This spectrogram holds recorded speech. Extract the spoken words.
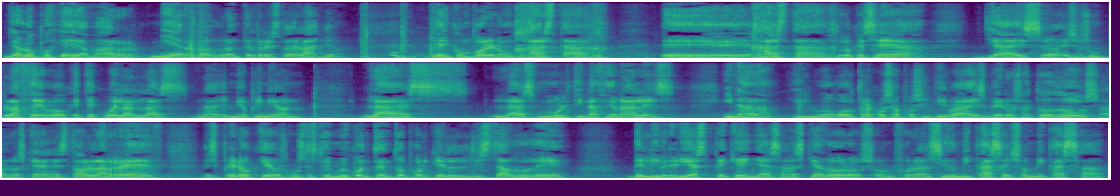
ya lo podía llamar mierda durante el resto del año. Que con poner un hashtag, eh, hashtag, lo que sea, ya eso, eso es un placebo que te cuelan las, en mi opinión, las, las multinacionales y nada, y luego otra cosa positiva es veros a todos, a los que han estado en la red. Espero que os guste, estoy muy contento porque el listado de, de librerías pequeñas a las que adoro son, fueron, han sido mi casa y son mi casa,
